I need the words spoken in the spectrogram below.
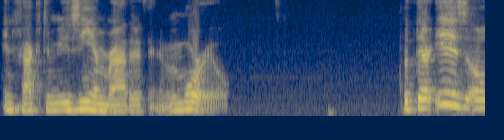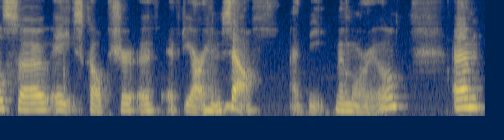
in fact, a museum rather than a memorial. But there is also a sculpture of FDR himself at the memorial, um,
